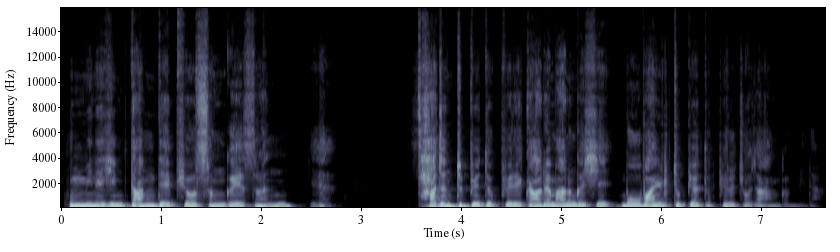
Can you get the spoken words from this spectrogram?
국민의힘 당대표 선거에서는 예, 사전투표 득표에 가름하는 것이 모바일 투표 득표를 조작한 겁니다.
